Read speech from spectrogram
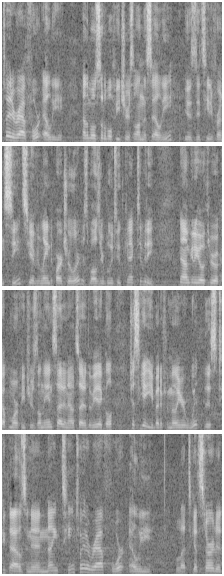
Toyota RAV4 LE. Now the most notable features on this LE is its heated front seats, you have your lane departure alert as well as your Bluetooth connectivity. Now I'm going to go through a couple more features on the inside and outside of the vehicle just to get you better familiar with this 2019 Toyota RAV4 LE. Let's get started.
